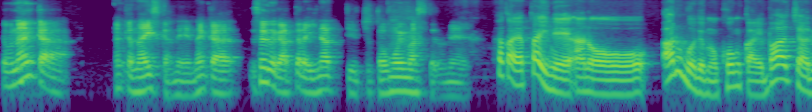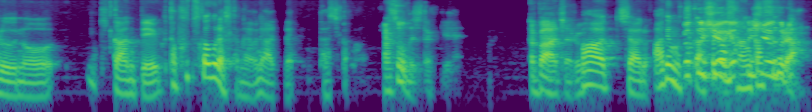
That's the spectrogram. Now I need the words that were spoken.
でもなんかなんかないですかね。なんかそういうのがあったらいいなってちょっと思いますけどね。だからやっぱりね、あの、アルボでも今回バーチャルの期間って2日ぐらいしかないよね、あれ、確か。あ、そうでしたっけ？あバーチャル？バーチャル。あ、でも、翌週参加するか。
